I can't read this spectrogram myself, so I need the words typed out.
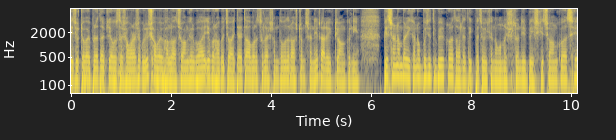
হে ছোট্ট ভাই ব্রাদার কি অবস্থা? সবার আশা করি সবাই ভালো আছো। অঙ্কের ভয়, এবার হবে জয়। তাই তো আবার চলে আসলাম তোমাদের অষ্টম শ্রেণির আরও একটি অঙ্ক নিয়ে। পৃষ্ঠা নাম্বার একানব্বই যদি বের করো, তাহলে দেখবে যে ওইখানে অনুশীলনীর বেশ কিছু অঙ্ক আছে।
